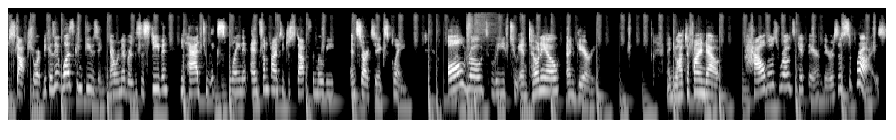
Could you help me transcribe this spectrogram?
stop short because it was confusing. Now remember, this is Steven. He had to explain it, and sometimes he just stops the movie and starts to explain. All roads lead to Antonio and Gary. And you'll have to find out how those roads get there, there is a surprise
